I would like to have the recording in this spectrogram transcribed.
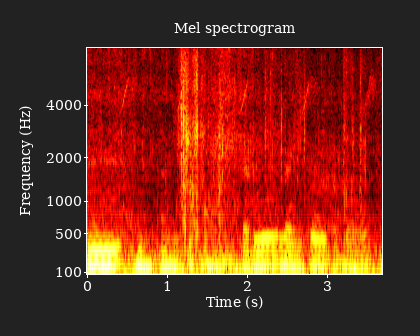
Hãy subscribe cho kênh Ghiền Mì Gõ Để không bỏ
